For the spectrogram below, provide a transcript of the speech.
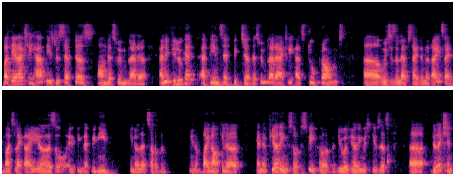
but they actually have these receptors on the swim bladder. And if you look at, at the inside picture, the swim bladder actually has two prongs, uh, which is the left side and the right side, much like our ears or anything that we need, you know, that's sort of the, you know, binocular kind of hearing, so to speak, or the dual hearing, which gives us uh, direction.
